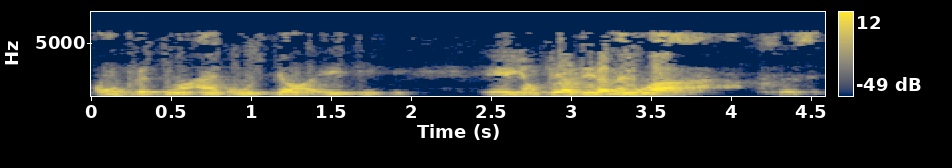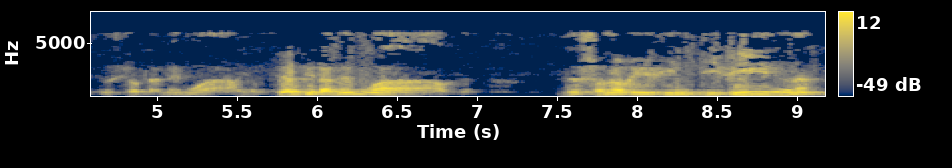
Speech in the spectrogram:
complètement inconscient et, ayant perdu la mémoire, c'est notion de la mémoire, ayant perdu la mémoire de, son origine divine,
